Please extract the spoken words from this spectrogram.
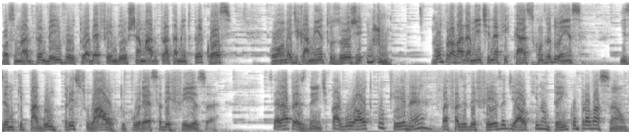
Bolsonaro também voltou a defender o chamado tratamento precoce, com medicamentos hoje comprovadamente ineficazes contra a doença, dizendo que pagou um preço alto por essa defesa. Será, presidente? Pagou alto porque, né? Vai fazer defesa de algo que não tem comprovação.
